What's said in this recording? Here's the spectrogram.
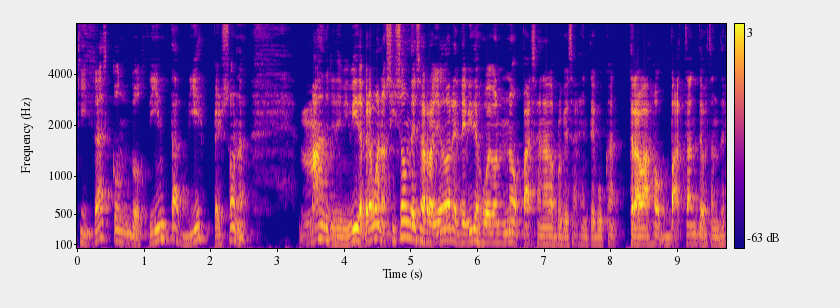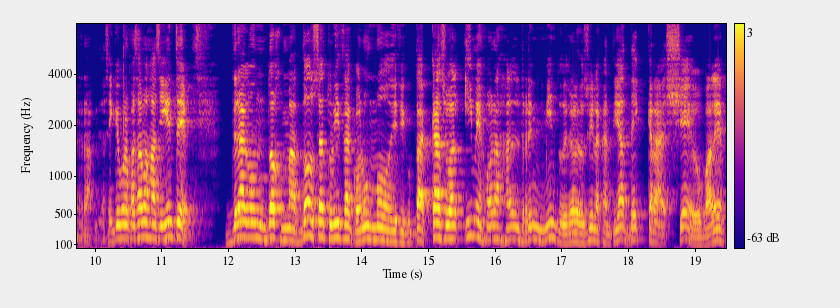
quizás con 210 personas. Madre de mi vida. Pero bueno, si son desarrolladores de videojuegos no pasa nada porque esa gente busca trabajo bastante, bastante rápido. Así que bueno, pasamos al siguiente. Dragon Dogma 2 se actualiza con un modo de dificultad casual y mejoras al rendimiento. Debe reducir la cantidad de crasheo, ¿vale?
